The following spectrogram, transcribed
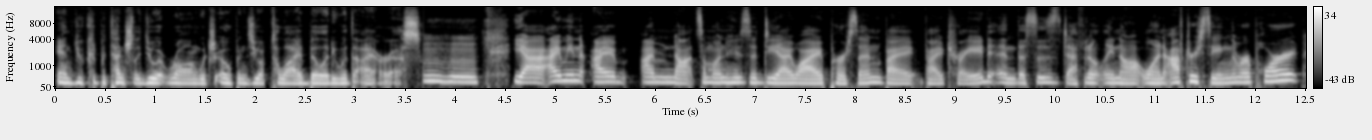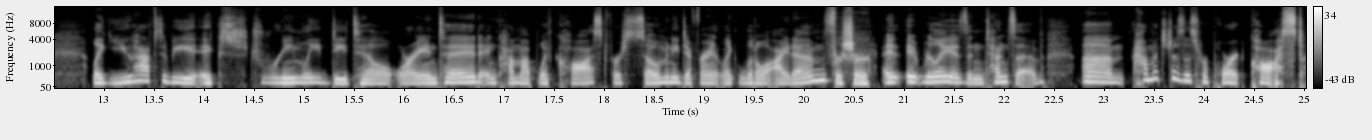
and you could potentially do it wrong, which opens you up to liability with the IRS. Mm-hmm. Yeah. I mean, I, I'm not someone who's a DIY person by, by trade, and this is definitely not one. After seeing the report, like you have to be extremely detail oriented and come up with cost for so many different like little items. For sure. It, it really is intensive. Um, how much does this report cost?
